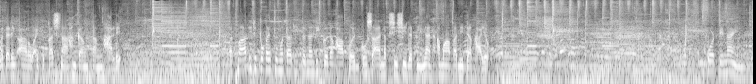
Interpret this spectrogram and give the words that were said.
Madaling araw ay bukas na hanggang tanghali. At maaari din po kayo pumunta dito ng linggo ng hapon kung saan nagsisilatingan ang mga panidang hayop. 49.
